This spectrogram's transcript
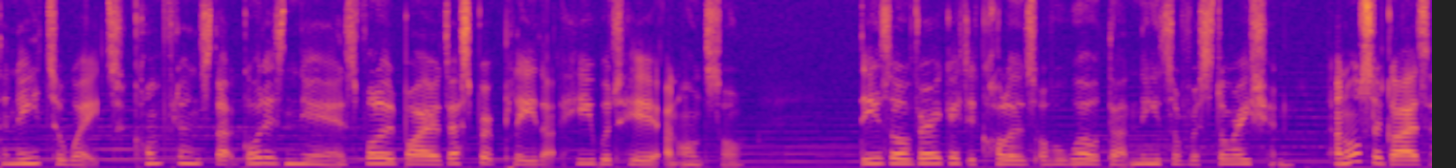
the need to wait. Confidence that God is near is followed by a desperate plea that He would hear and answer. These are variegated colours of a world that needs of restoration. And also, guys,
